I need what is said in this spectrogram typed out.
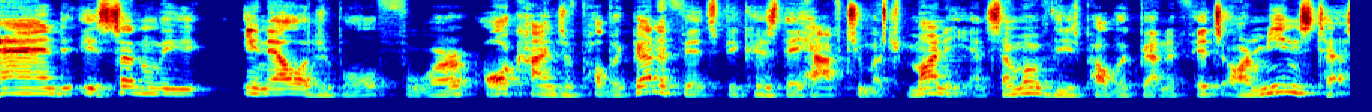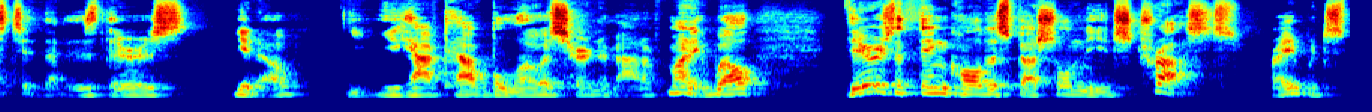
and is suddenly ineligible for all kinds of public benefits because they have too much money. And some of these public benefits are means tested. That is, there's you know, you have to have below a certain amount of money. Well, there's a thing called a special needs trust, right? Which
